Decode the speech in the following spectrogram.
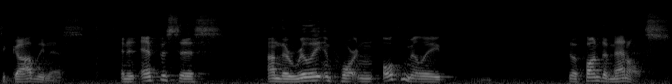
to godliness, and an emphasis on the really important, ultimately, the fundamentals.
